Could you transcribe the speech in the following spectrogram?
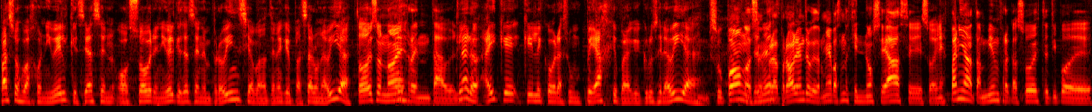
pasos bajo nivel que se hacen, o sobre nivel que se hacen en provincia cuando tenés que pasar una vía. Todo eso no es rentable. Claro, ahí que, que le cobras un peaje para que cruce la vía. Supongo, o sea, ¿Entendés? pero probablemente lo que termina pasando es que no se hace eso. En España también fracasó este tipo de,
